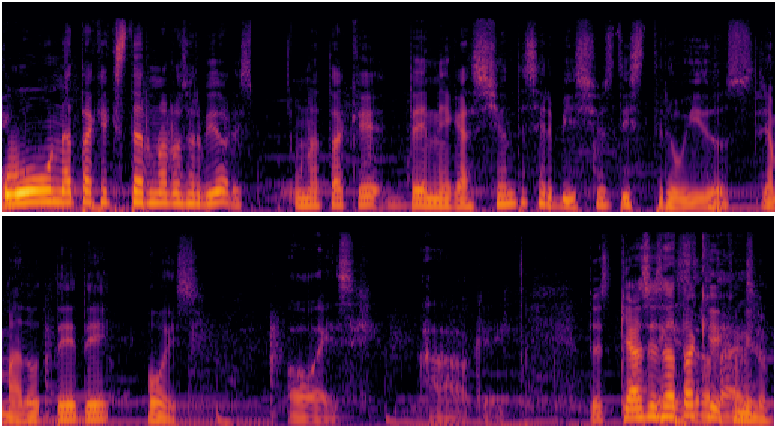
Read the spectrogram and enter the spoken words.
Hubo un ataque externo a los servidores. Un ataque de negación de servicios distribuidos llamado DDoS. OS. Ah, ok. Entonces, ¿qué hace ¿De ese ataque, eso? Camilo?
